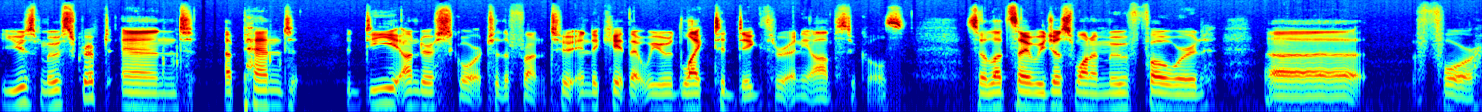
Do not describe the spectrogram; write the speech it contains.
use MoveScript and append D underscore to the front to indicate that we would like to dig through any obstacles. So let's say we just want to move forward uh, 4,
